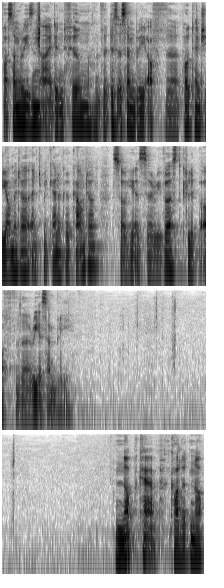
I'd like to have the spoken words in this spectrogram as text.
For some reason I didn't film the disassembly of the potentiometer and mechanical counter, so here is a reversed clip of the reassembly. Knob cap, collet knob,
